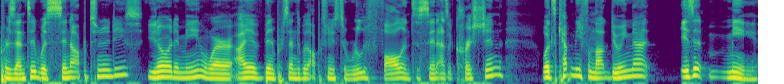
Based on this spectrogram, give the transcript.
presented with sin opportunities, you know what I mean? Where I have been presented with opportunities to really fall into sin as a Christian. What's kept me from not doing that isn't me.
